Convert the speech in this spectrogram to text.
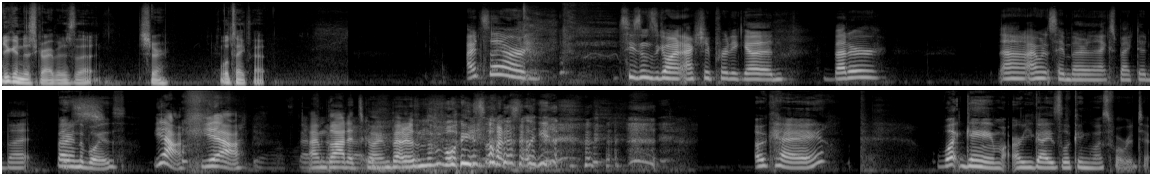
You can describe it as that. Sure. We'll take that. I'd say our season's going actually pretty good. Better. Uh, I wouldn't say better than expected, but Better than the boys. Yeah, yeah. I'm glad it's going better than the boys, honestly. Okay. What game are you guys looking most forward to?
